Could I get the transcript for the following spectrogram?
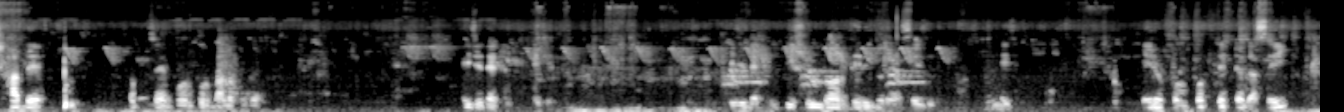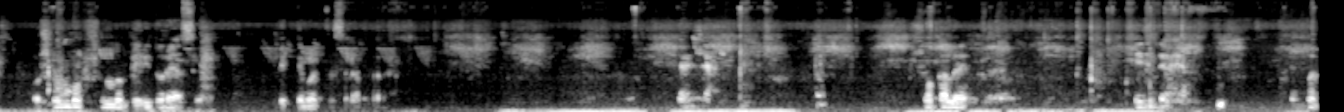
স্বাদে সবচেয়ে ভরপুর ভালো হবে। এই যে দেখেন, এই যে। এই যে দেখেন, কি সুন্দর দেরি ধরে আছে, এই যে। এই যে। এরকম প্রত্যেকটা গাছেই অসম্ভব সুন্দর দেরি ধরে আছে। দেখতে পারতেছেন আপনারা। সকালে এই যে দেখেন একবার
